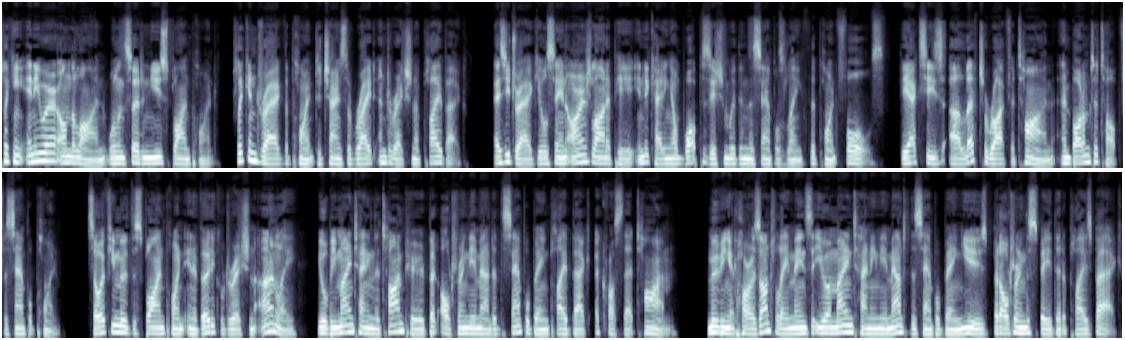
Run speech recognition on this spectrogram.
Clicking anywhere on the line will insert a new spline point. Click and drag the point to change the rate and direction of playback. As you drag, you'll see an orange line appear indicating at what position within the sample's length the point falls. The axes are left to right for time and bottom to top for sample point. So if you move the spline point in a vertical direction only, you'll be maintaining the time period but altering the amount of the sample being played back across that time. Moving it horizontally means that you are maintaining the amount of the sample being used but altering the speed that it plays back.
